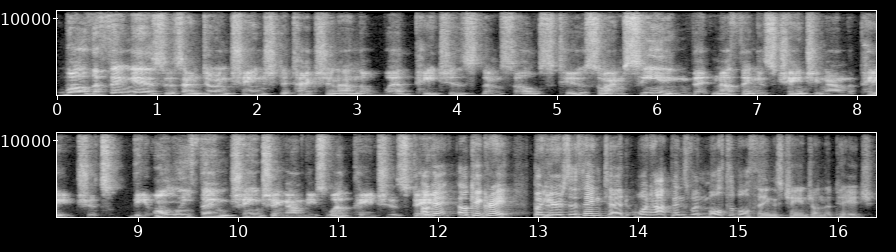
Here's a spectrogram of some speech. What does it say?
Well, the thing is, is I'm doing change detection on the web pages themselves too. So I'm seeing that nothing is changing on the page. It's the only thing changing on these web pages. Okay, okay, great. But here's the thing, Ted. What happens when multiple things change on the page?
